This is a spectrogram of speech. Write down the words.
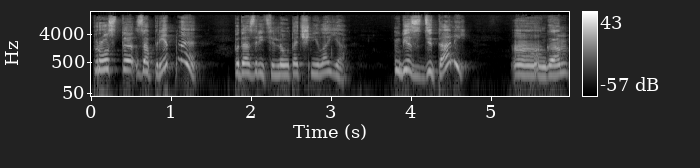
Просто запретное? Подозрительно уточнила я. Без деталей? Ага.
